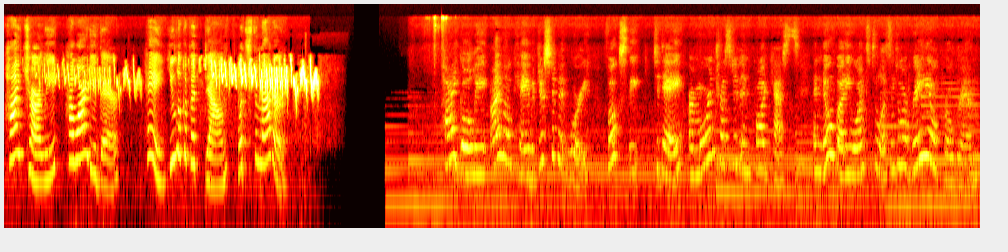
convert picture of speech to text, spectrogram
Hi, Charlie. How are you there? Hey, you look a bit down. What's the matter? Hi, Goalie. I'm okay, but just a bit worried. Folks the, today are more interested in podcasts, and nobody wants to listen to a radio program.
